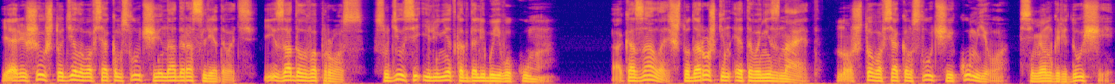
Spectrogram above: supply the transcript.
я решил, что дело во всяком случае надо расследовать, и задал вопрос, судился или нет когда-либо его кум. Оказалось, что Дорожкин этого не знает – но что во всяком случае кум его, Семен Грядущий,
